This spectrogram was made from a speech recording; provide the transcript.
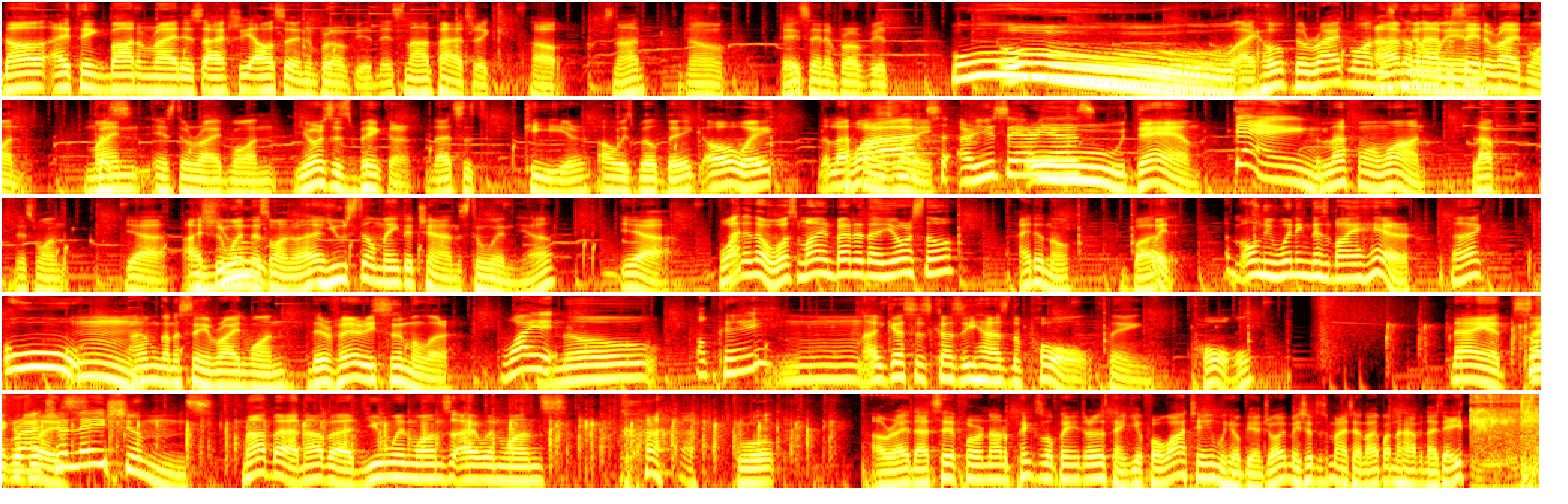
No, I think bottom right is actually also inappropriate. It's not Patrick. oh, it's not. No, it's inappropriate. Ooh. I hope the right one is I'm gonna, have to win. say the right one. Mine is the right one. Yours is bigger. That's the key here. Always build big. Oh wait, the left one is What? Are you serious? Ooh, damn. Dang! The left one won. Left. This one. Yeah, I should win this one, right? You still make the chance to win, yeah? yeah. I don't know. Was mine better than yours though? I don't know. But Wait, I'm only winning this by a hair. What the heck? Ooh, Mm. I'm gonna say right one. They're very similar. Why? No, Okay. mm, I guess it's because he has the pole thing. Pole. Dang it, second place. Congratulations. Not bad, not bad. You win once, I win once. cool. Alright, that's it for another Pixel Painter. Thank you for watching. We hope you enjoyed. Make sure to smash that like button. Have a nice day.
